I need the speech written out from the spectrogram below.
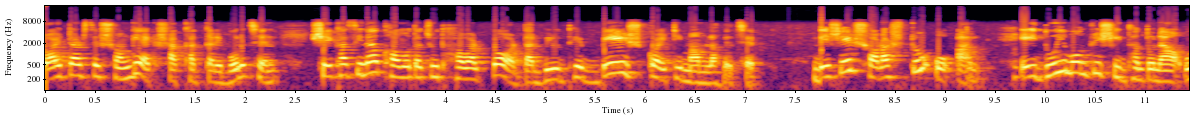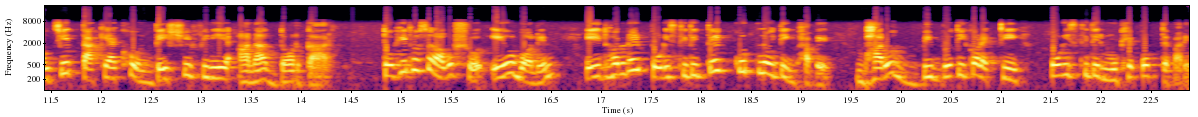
রয়টার্সের সঙ্গে এক সাক্ষাৎকারে বলেছেন, শেখ হাসিনা ক্ষমতাচ্যুত হওয়ার পর তার বিরুদ্ধে বেশ কয়েকটি মামলা হয়েছে। দেশের স্বরাষ্ট্র ও আইন। এই দুই মন্ত্রীর সিদ্ধান্ত নেওয়া উচিত, তাকে এখন দেশে ফিরিয়ে আনা দরকার। তহিদ হোসেন অবশ্য এও বলেন, এই ধরনের পরিস্থিতিতে কূটনৈতিকভাবে ভারত বিব্রতিকর একটি পরিস্থিতির মুখে পড়তে পারে।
